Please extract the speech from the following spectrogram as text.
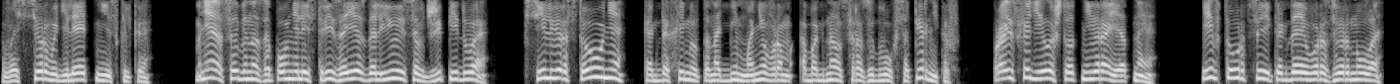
Вассер выделяет несколько. Мне особенно запомнились три заезда Льюиса в GP2. В Сильверстоуне, когда Хэмилтон одним маневром обогнал сразу двух соперников, происходило что-то невероятное. И в Турции, когда его развернуло,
